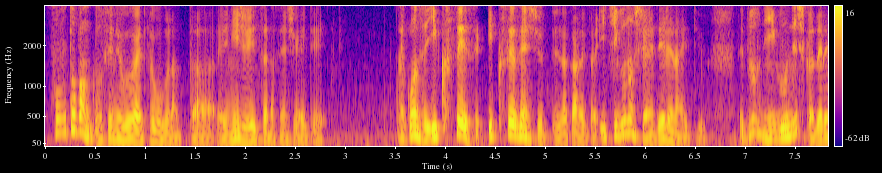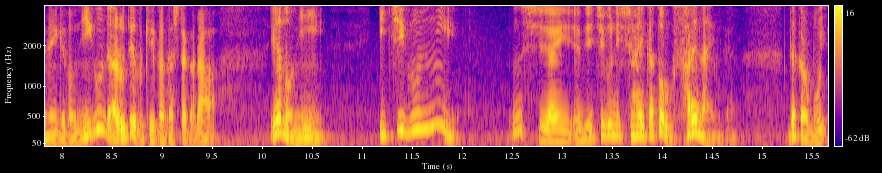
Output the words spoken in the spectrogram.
ソフトバンクの戦力外通告になった21歳の選手がいて、この人育成、育成選手って、だから1軍の試合に出れないっていう。でずっと2軍でしか出れないけど、2軍である程度結果出したから、やのに、1軍に、試合、1軍に支配下登録されないみたいな。だからもう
